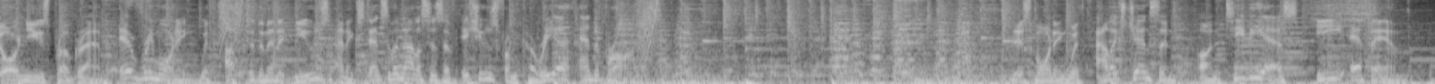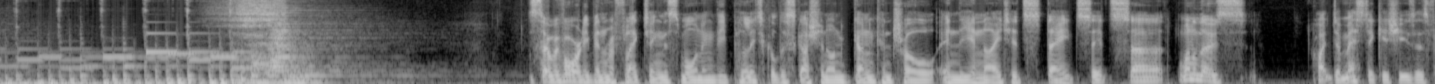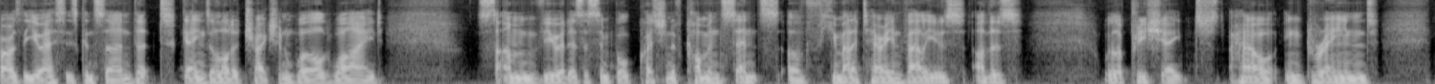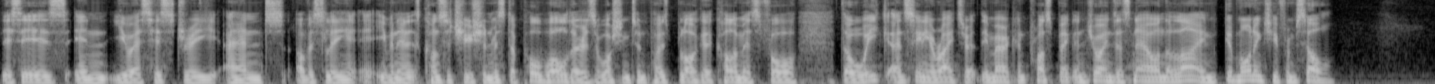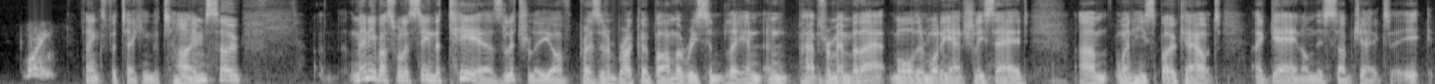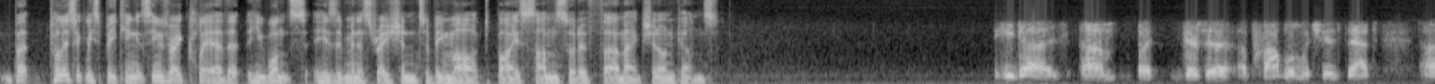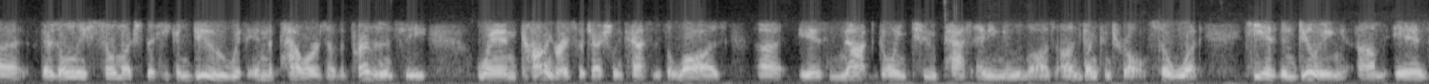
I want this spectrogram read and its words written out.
Your news program every morning with up to the minute news and extensive analysis of issues from Korea and abroad. This morning with Alex Jensen on TBS EFM. So, we've already been reflecting this morning the political discussion on gun control in the United States. It's uh, one of those quite domestic issues as far as the US is concerned that gains a lot of traction worldwide. Some view it as a simple question of common sense, of humanitarian values. Others will appreciate how ingrained this is in US history and obviously even in its constitution. Mr. Paul Waldman is a Washington Post blogger, columnist for The Week, and senior writer at the American Prospect, and joins us now on the line. Good morning to you from Seoul. Thanks for taking the time. So, many of us will have seen the tears, literally, of President Barack Obama recently, and, and perhaps remember that more than what he actually said um, when he spoke out again on this subject. It, but politically speaking, it seems very clear that he wants his administration to be marked by some sort of firm action on guns. He does, um, but there's a, a problem, which is that. Uh, there's only so much that he can do within the powers of the presidency when Congress, which actually passes the laws, uh, is not going to pass any new laws on gun control. So what he has been doing um, is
